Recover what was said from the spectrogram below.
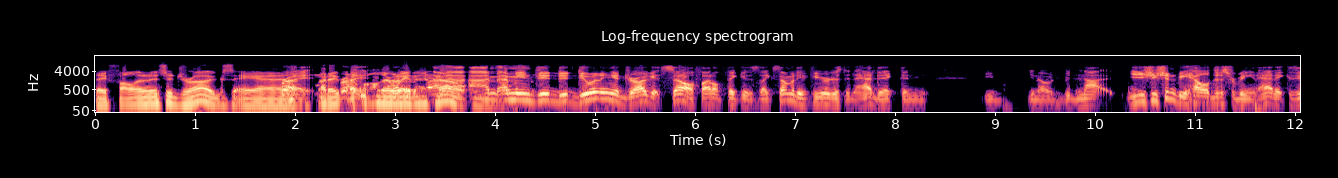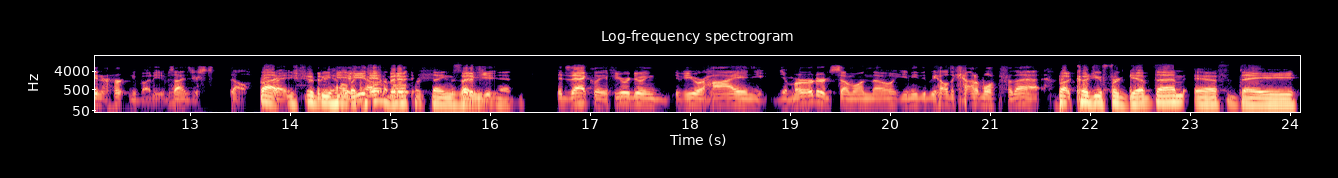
they've fallen into drugs and Right, try to right. claw their way back I, out. I, I mean, do, do, doing a drug itself, I don't think is like somebody. If you were just an addict and you, you know, not, you, shouldn't be held just for being an addict because you didn't hurt anybody besides yourself. but right? you should But be held you- accountable for things that you, you- did. Exactly. If you were doing, if you were high and you, you murdered someone, though, you need to be held accountable for that. But could you forgive them if they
